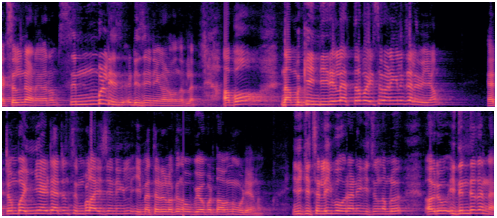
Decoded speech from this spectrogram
എക്സലന്റ് ആണ്. കാരണം സിമ്പിൾ ഡിസൈനിങ് ആണ് വന്നിട്ടുള്ളത്. അപ്പോൾ നമുക്ക് ഇന്റീരിയറിൽ എത്ര പൈസ വേണമെങ്കിലും ചിലവ് ചെയ്യാം ഏറ്റവും ഭംഗിയായിട്ട് ഏറ്റവും സിമ്പിൾ ആയി ചെയ്യണമെങ്കിൽ ഈ മെത്തേഡുകളൊക്കെ ഉപയോഗപ്പെടുത്താവുന്ന കൂടിയാണ്. ഇനി കിച്ചണിലേക്ക് പോരാണെങ്കിൽ കിച്ചണിൽ നമ്മൾ ഒരു ഇതിന്റെ തന്നെ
